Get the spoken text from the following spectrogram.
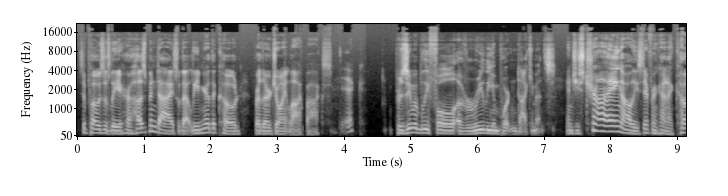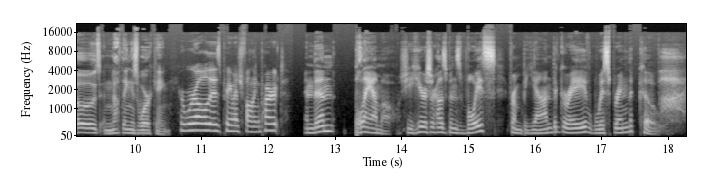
Supposedly, her husband dies without leaving her the code for their joint lockbox. Dick. Presumably full of really important documents. And she's trying all these different kind of codes, and nothing is working. Her world is pretty much falling apart. And then, blammo, she hears her husband's voice from beyond the grave whispering the code. Five,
